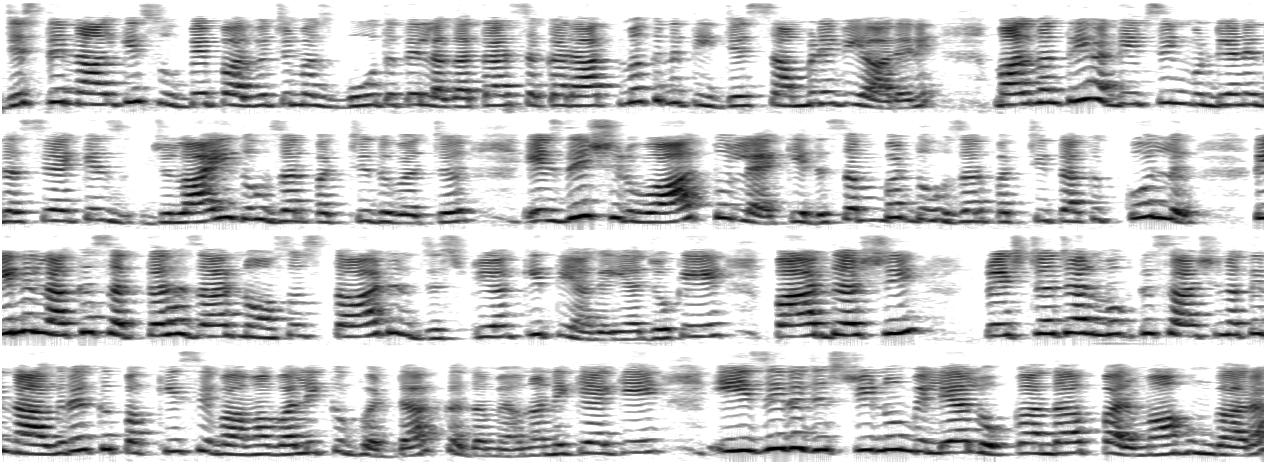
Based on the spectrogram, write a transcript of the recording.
ਜਿਸ ਦੇ ਨਾਲ ਕਿ ਸੂਬੇ ਭਰ ਵਿੱਚ ਮਜ਼ਬੂਤ ਅਤੇ ਲਗਾਤਾਰ ਸਕਾਰਾਤਮਕ ਨਤੀਜੇ ਸਾਹਮਣੇ ਵੀ ਆ ਰਹੇ ਨੇ। ਮਾਲ ਮੰਤਰੀ ਹਰਦੀਪ ਸਿੰਘ ਮੁੰਡਿਆ ਨੇ ਦੱਸਿਆ ਕਿ ਜੁਲਾਈ 2025 ਦੇ ਵਿੱਚ ਇਸ ਦੀ ਸ਼ੁਰੂਆਤ ਤੋਂ ਲੈ ਕੇ ਦਸੰਬਰ 2025 ਤੱਕ ਕੁੱਲ 370967 ਰਜਿਸਟਰੀਆਂ ਕੀਤੀਆਂ ਗਈਆਂ, ਜੋ ਕਿ ਪਾਰਦਰਸ਼ੀ ਭ੍ਰਿਸ਼ਟਾਚਾਰ ਮੁਕਤ ਸ਼ਾਸਨ ਅਤੇ ਨਾਗਰਿਕ ਪੱਖੀ ਸੇਵਾਵਾਂ ਵੱਲ ਇੱਕ ਵੱਡਾ ਕਦਮ ਹੈ। ਉਹਨਾਂ ਨੇ ਕਿਹਾ ਕਿ ਈਜ਼ੀ ਰਜਿਸਟਰੀ ਨੂੰ ਮਿਲਿਆ ਲੋਕਾਂ ਦਾ ਭਰਵਾਂ ਹੁੰਗਾਰਾ,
